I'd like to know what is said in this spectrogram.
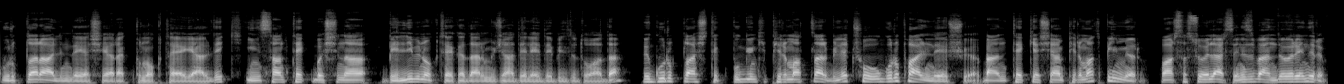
gruplar halinde yaşayarak bu noktaya geldik. İnsan tek başına belli bir noktaya kadar mücadele edebildi doğada ve gruplaştık. Bugünkü primatlar bile çoğu grup halinde yaşıyor. Ben tek yaşayan primat bilmiyorum. Varsa söylerseniz ben de öğrenirim.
